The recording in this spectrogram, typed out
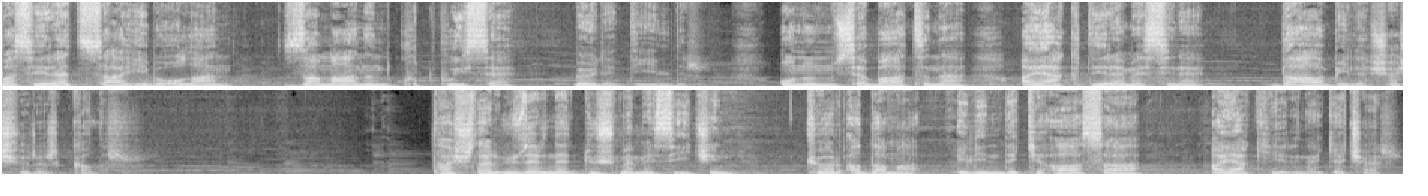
Basiret sahibi olan zamanın kutbu ise böyle değildir. Onun sebatına, ayak diremesine dağ bile şaşırır kalır. Taşlar üzerine düşmemesi için kör adama elindeki asa ayak yerine geçer.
